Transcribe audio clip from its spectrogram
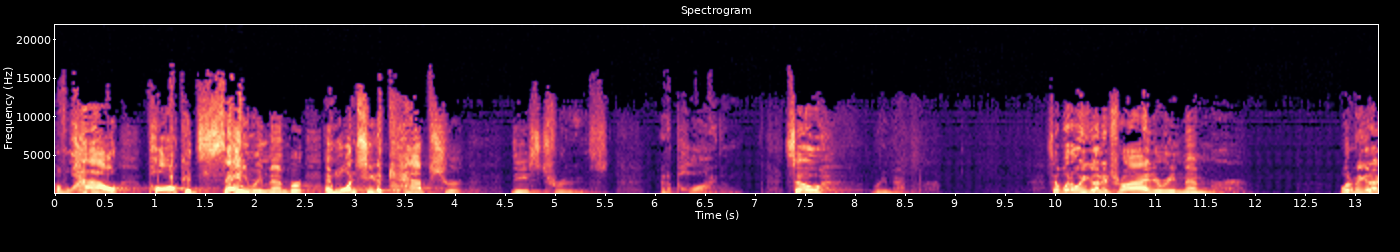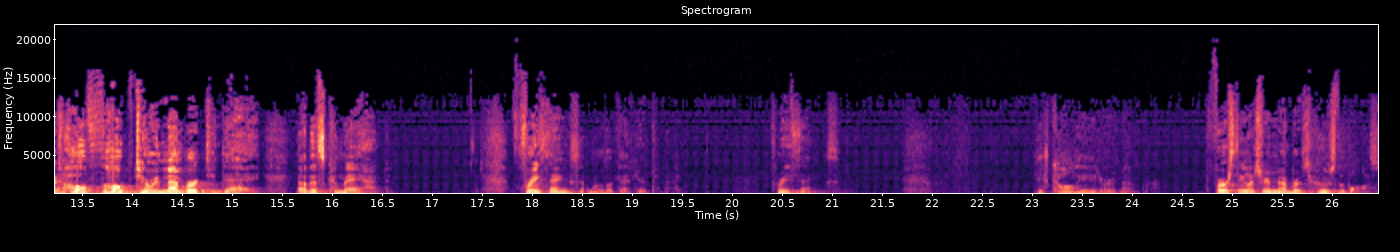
of how Paul could say remember and wants you to capture these truths and apply them. So, remember. So, what are we going to try to remember? What are we going to hope, hope to remember today of this command? Three things that we'll look at here today. Three things. He's calling you to remember. First thing he wants you to remember is who's the boss?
